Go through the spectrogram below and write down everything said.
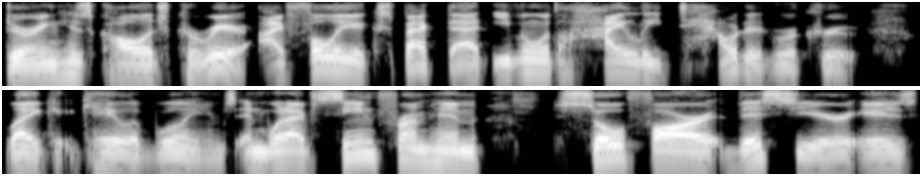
during his college career. I fully expect that, even with a highly touted recruit like Caleb Williams. And what I've seen from him so far this year is.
